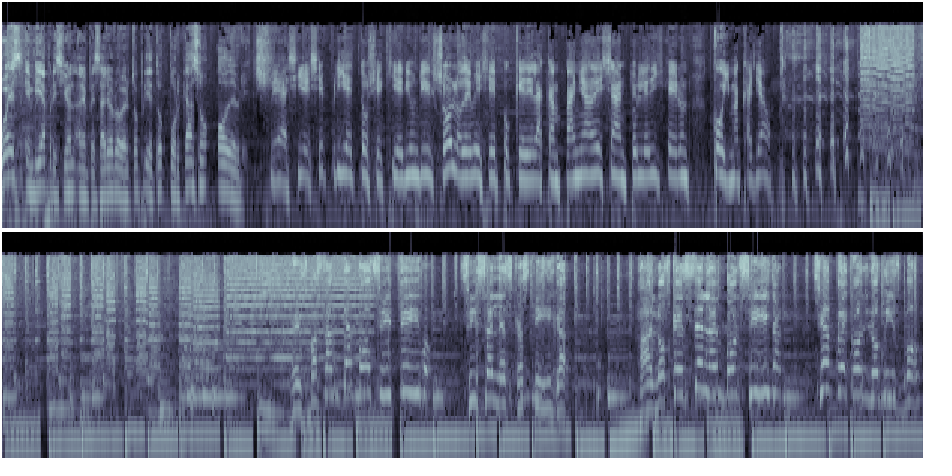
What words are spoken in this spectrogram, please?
Juez envía a prisión al empresario Roberto Prieto por caso Odebrecht. Vea, si ese prieto se quiere hundir solo, debe ser porque de la campaña de Santos le dijeron coima callao. Es bastante positivo si se les castiga a los que se la embolsillan siempre con lo mismo.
